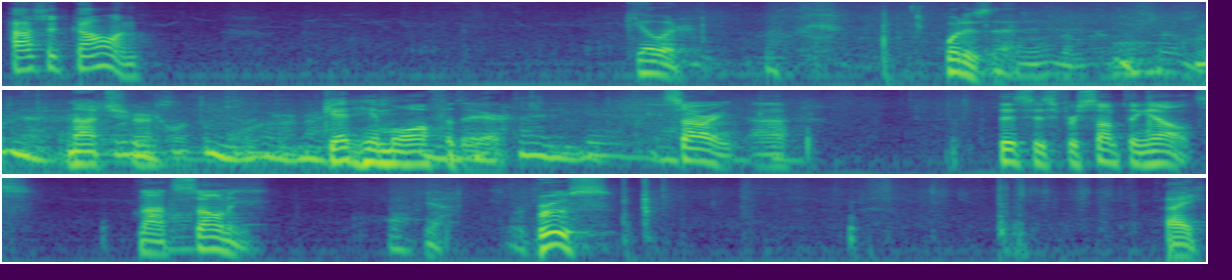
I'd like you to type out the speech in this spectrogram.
How's it going? Killer. What is that? Not sure. Get him off of there. Sorry, uh, this is for something else, not Sony. Yeah. Bruce. Hi.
